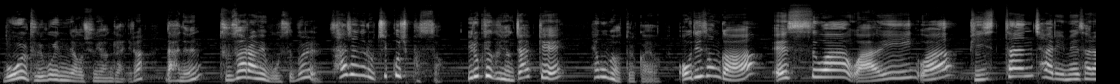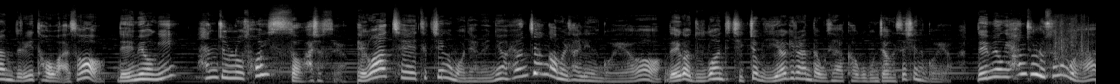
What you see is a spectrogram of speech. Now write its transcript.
뭘 들고 있느냐가 중요한 게 아니라 나는 두 사람의 모습을 사진으로 찍고 싶었어. 이렇게 그냥 짧게 해보면 어떨까요? 어디선가 S와 Y와 비슷한 차림의 사람들이 더 와서 네 명이 한 줄로 서 있어 하셨어요. 대화체의 특징은 뭐냐면요. 현장감을 살리는 거예요. 내가 누구한테 직접 이야기를 한다고 생각하고 문장을 쓰시는 거예요. 네 명이 한 줄로 쓰는 거야.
